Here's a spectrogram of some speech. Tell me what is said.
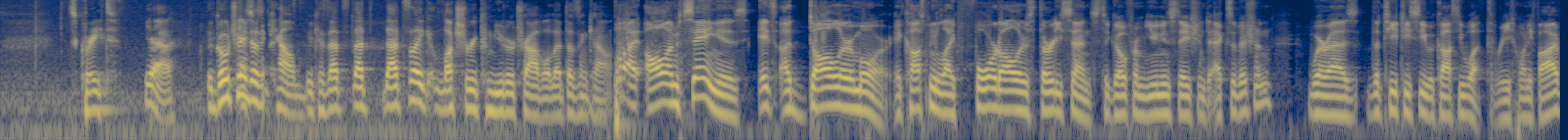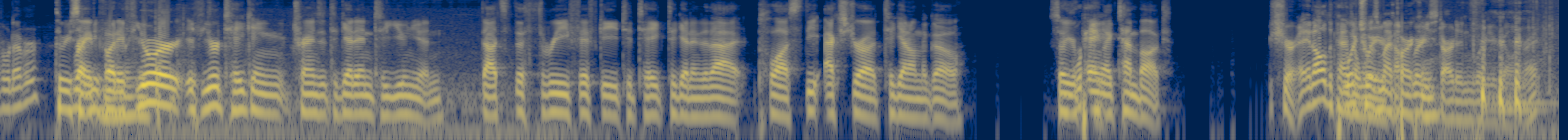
It's great. Yeah, the Go train doesn't count because that's that that's like luxury commuter travel. That doesn't count. But all I'm saying is it's a dollar more. It cost me like four dollars thirty cents to go from Union Station to Exhibition, whereas the TTC would cost you what three twenty five or whatever. Three Right, but if you're if you're taking transit to get into Union, that's the 350 to take to get into that plus the extra to get on the go. So you're paying like 10 bucks. Sure, it all depends Which on where, was my com- where you started and where you're going, right?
